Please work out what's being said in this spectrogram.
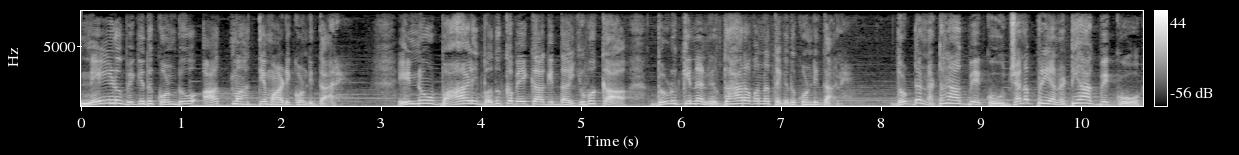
ನೇಣು ಬಿಗಿದುಕೊಂಡು ಆತ್ಮಹತ್ಯೆ ಮಾಡಿಕೊಂಡಿದ್ದಾರೆ. ಇನ್ನು ಬಾಳಿ ಬದುಕಬೇಕಾಗಿದ್ದ ಯುವಕ ದುಡುಕಿನ ನಿರ್ಧಾರವನ್ನು ತೆಗೆದುಕೊಂಡಿದ್ದಾನೆ. ದೊಡ್ಡ ನಟನಾಗಬೇಕು, ಜನಪ್ರಿಯ ನಟಿ ಆಗಬೇಕು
